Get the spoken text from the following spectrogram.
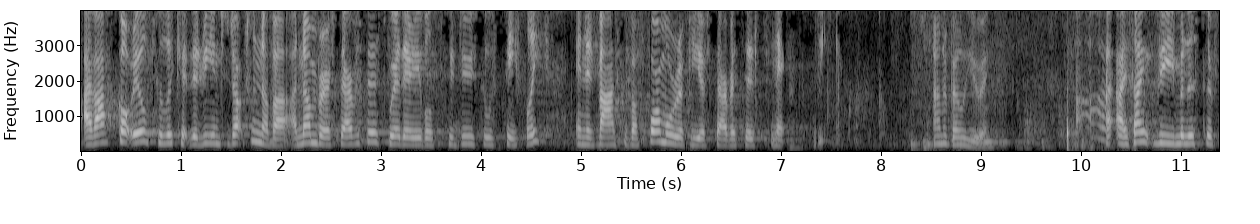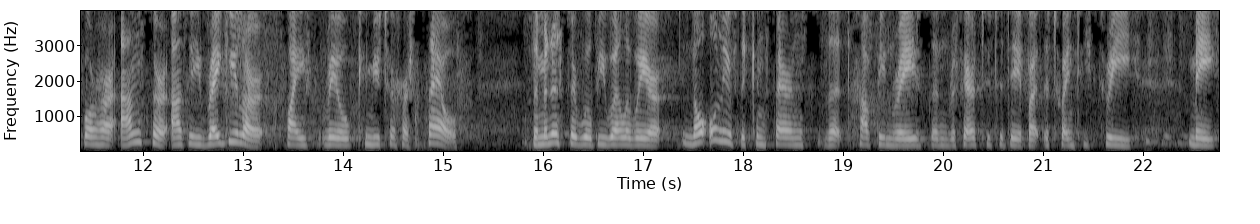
I've asked ScotRail to look at the reintroduction of a, a number of services where they're able to do so safely in advance of a formal review of services next week. Annabel Ewing. I, I thank the Minister for her answer. As a regular Fife Rail commuter herself, The Minister will be well aware not only of the concerns that have been raised and referred to today about the 23 May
